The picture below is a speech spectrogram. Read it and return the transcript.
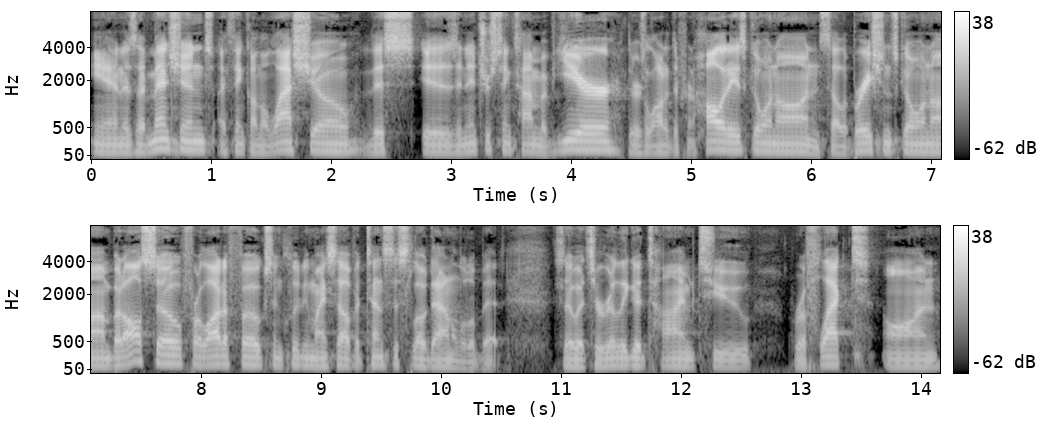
And as I mentioned, I think on the last show, this is an interesting time of year. There's a lot of different holidays going on and celebrations going on, but also for a lot of folks, including myself, it tends to slow down a little bit. So it's a really good time to reflect on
